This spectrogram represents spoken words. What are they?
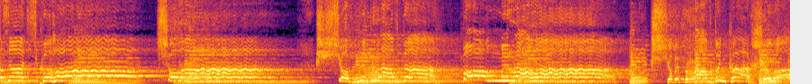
козацького чола, щоб неправда помирала, щоб правдонька жила.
